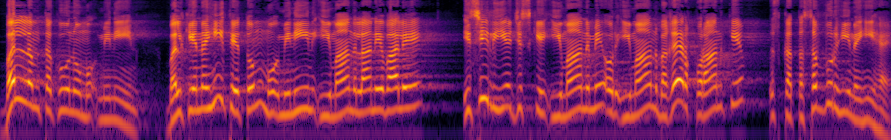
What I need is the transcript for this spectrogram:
بل لم تکون مؤمنین، بلکہ نہیں تھے تم مؤمنین ایمان لانے والے، اسی لیے جس کے ایمان میں اور ایمان بغیر قرآن کے اس کا تصور ہی نہیں ہے۔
